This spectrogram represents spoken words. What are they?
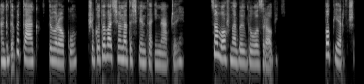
A gdyby tak, w tym roku, przygotować się na te święta inaczej, co można by było zrobić? Po pierwsze,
